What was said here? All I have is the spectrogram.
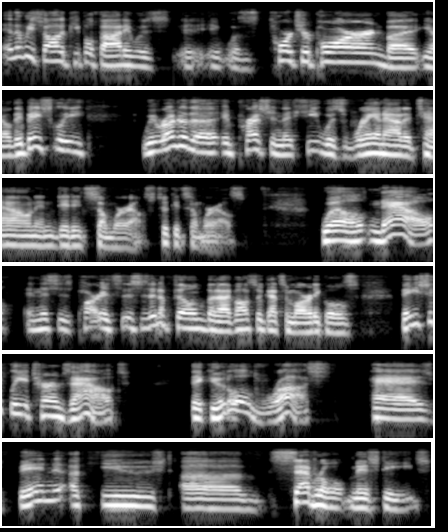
And then we saw that people thought it was it, it was torture porn, but you know they basically we were under the impression that he was ran out of town and did it somewhere else, took it somewhere else. Well, now, and this is part, it's this is in a film, but I've also got some articles. Basically, it turns out that good old Russ has been accused of several misdeeds,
